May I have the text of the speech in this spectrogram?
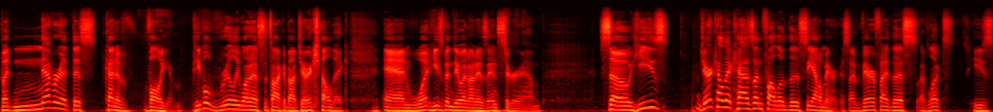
but never at this kind of volume. People really want us to talk about Jarred Kelenic and what he's been doing on his Instagram. So he's Jarred Kelenic has unfollowed the Seattle Mariners. I've verified this. I've looked. He's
